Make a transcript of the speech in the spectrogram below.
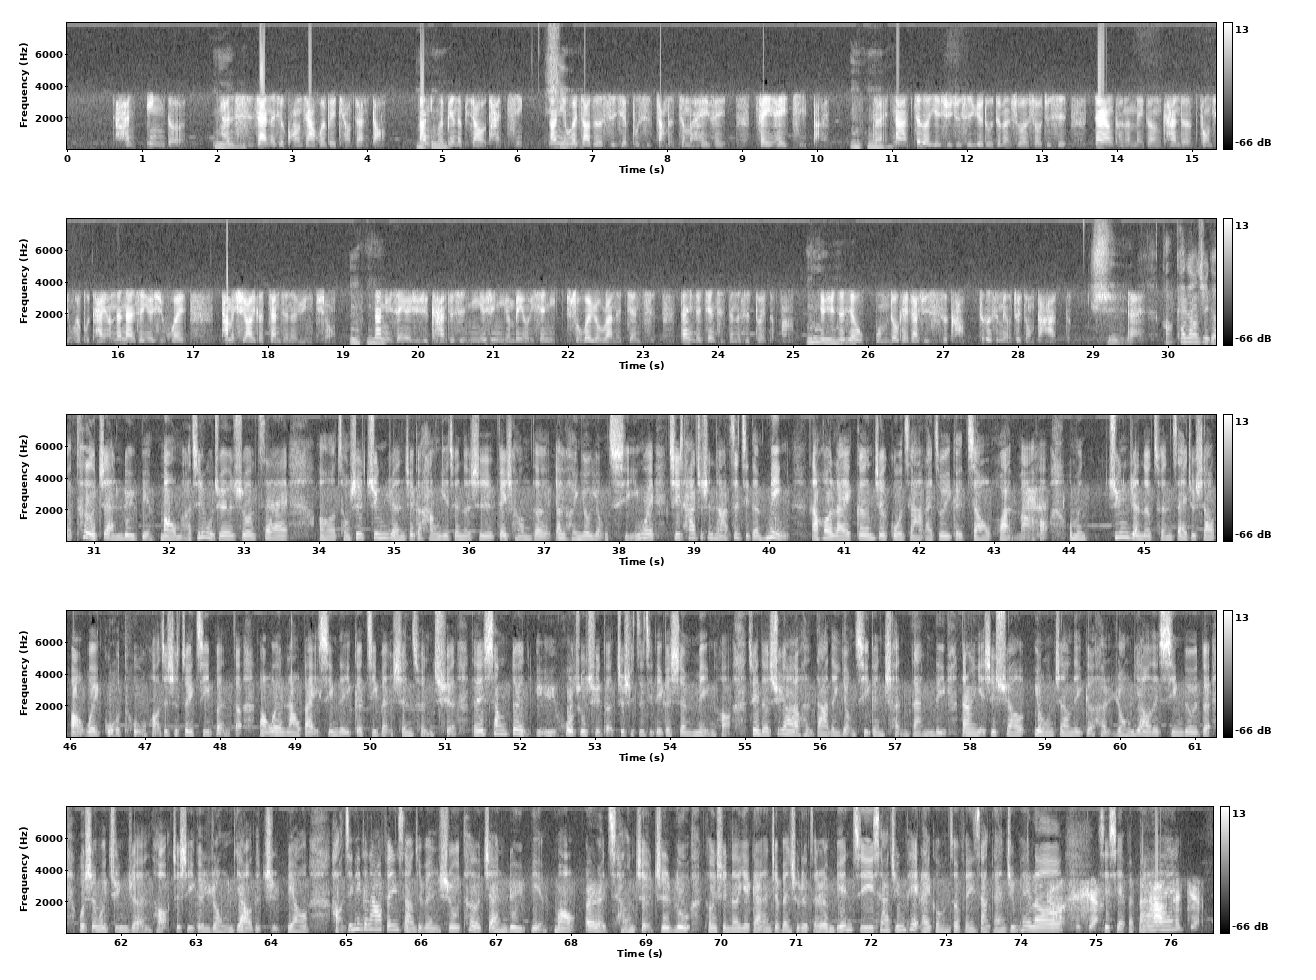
很硬的、很实在那些框架会被挑战到，那、嗯、你会变得比较有弹性，那你会知道这个世界不是长得这么黑非非黑即白。嗯，对，那这个也许就是阅读这本书的时候，就是当然可能每个人看的风景会不太一样。那男生也许会，他们需要一个战争的英雄。嗯，那女生也许去看，就是你也许你原本有一些你所谓柔软的坚持，但你的坚持真的是对的吗？嗯，也许这些我们都可以再去思考，这个是没有最终答案的。是，对。好，看到这个特战绿扁帽嘛，其实我觉得说在呃从事军人这个行业真的是非常的要很有勇气，因为其实他就是拿自己的命，然后来跟这个国家来做一个交换嘛，哈，我们。军人的存在就是要保卫国土，哈，这是最基本的，保卫老百姓的一个基本生存权。等于相对于豁出去的，就是自己的一个生命，哈。所以呢，需要有很大的勇气跟承担力，当然也是需要用这样的一个很荣耀的心，对不对？我身为军人，哈，这是一个荣耀的指标。好，今天跟大家分享这本书《特战绿扁帽：二强者之路》，同时呢，也感恩这本书的责任编辑夏君佩来跟我们做分享，感恩君佩喽。好，谢谢，谢谢，拜拜。好，再见。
